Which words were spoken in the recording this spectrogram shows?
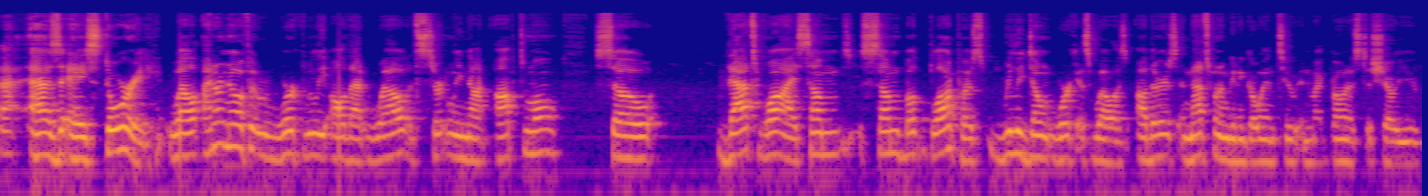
as a story? Well, I don't know if it would work really all that well. It's certainly not optimal. So that's why some some blog posts really don't work as well as others and that's what i'm going to go into in my bonus to show you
